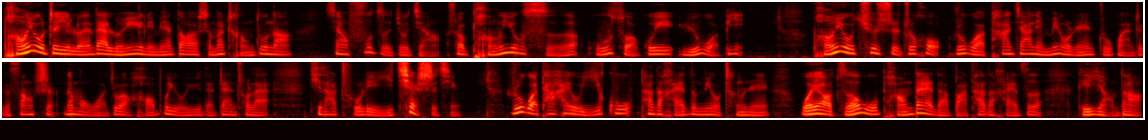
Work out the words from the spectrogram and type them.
朋友这一轮在《论语》里面到什么程度呢？像夫子就讲说：“朋友死，无所归，与我并。”朋友去世之后，如果他家里没有人主管这个丧事，那么我就要毫不犹豫地站出来，替他处理一切事情。如果他还有遗孤，他的孩子没有成人，我要责无旁贷地把他的孩子给养大。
